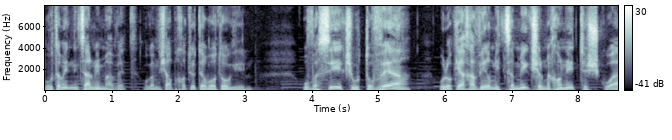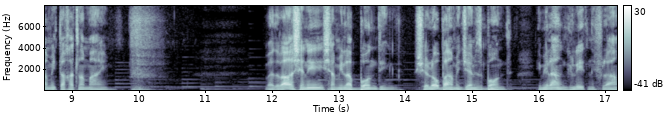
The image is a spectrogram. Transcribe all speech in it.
והוא תמיד ניצל ממוות, הוא גם נשאר פחות או יותר באותו גיל, ובשיא, כשהוא טובע, הוא לוקח אוויר מצמיג של מכונית ששקועה מתחת למים. והדבר השני, שהמילה bonding, שלא באה מג'יימס בונד, היא מילה אנגלית נפלאה,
